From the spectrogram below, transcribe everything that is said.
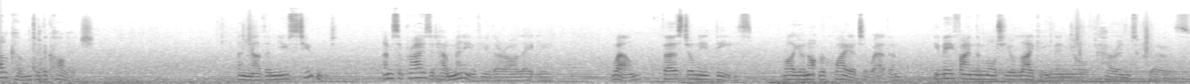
Welcome to the college. Another new student. I'm surprised at how many of you there are lately. Well, first you'll need these. While you're not required to wear them, you may find them more to your liking than your current clothes.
